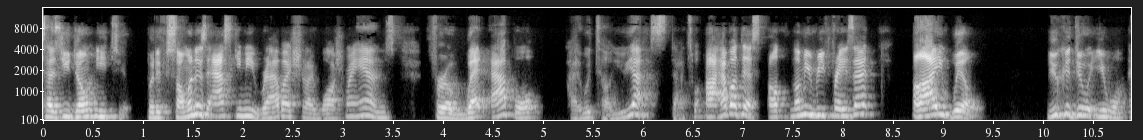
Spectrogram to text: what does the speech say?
says you don't need to. But if someone is asking me, Rabbi, should I wash my hands for a wet apple? I would tell you yes. That's what. Uh, how about this? I'll, let me rephrase that. I will. You could do what you want.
